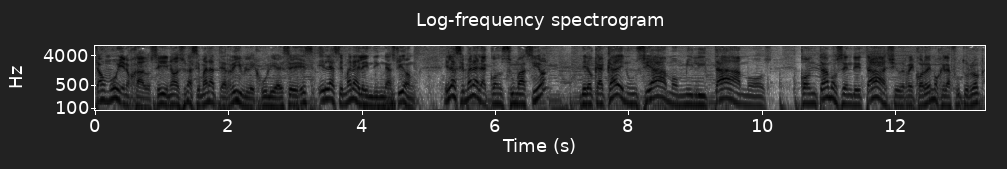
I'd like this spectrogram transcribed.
estamos muy enojados, sí, no, es una semana terrible, Julia. Es, es, es la semana de la indignación. Es la semana de la consumación de lo que acá denunciamos, militamos, contamos en detalle. Recordemos que la Futurock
